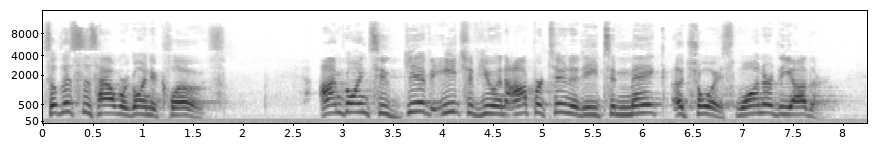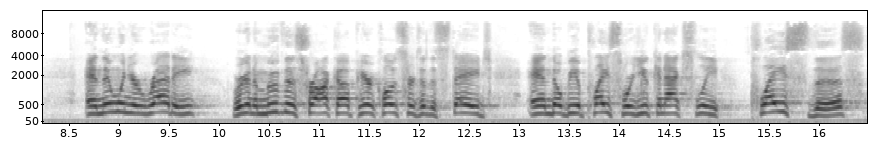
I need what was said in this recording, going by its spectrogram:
So this is how we're going to close. I'm going to give each of you an opportunity to make a choice, one or the other. And then when you're ready, we're going to move this rock up here closer to the stage, and there'll be a place where you can actually place this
